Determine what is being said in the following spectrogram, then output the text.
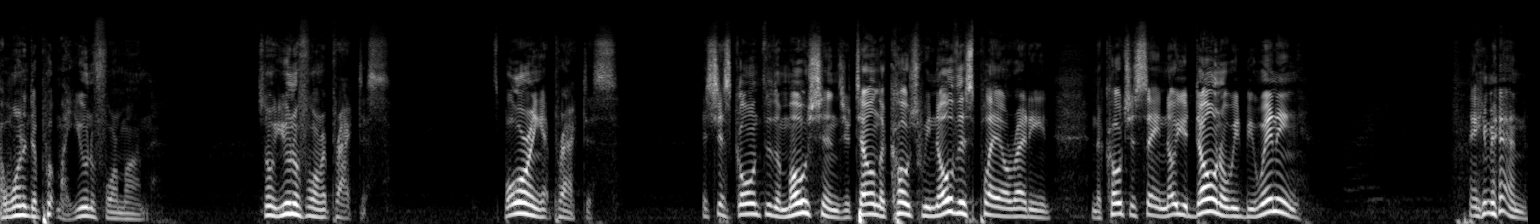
I wanted to put my uniform on. There's no uniform at practice. It's boring at practice. It's just going through the motions. You're telling the coach, we know this play already. And the coach is saying, no, you don't, or we'd be winning. Amen.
